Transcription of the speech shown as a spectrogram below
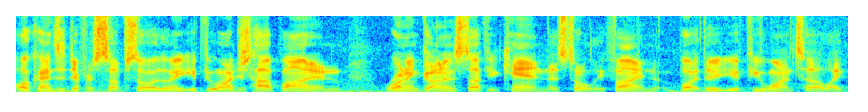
all kinds of different stuff. So like, if you want to just hop on and run and gun and stuff, you can. That's totally fine. But if you want to like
